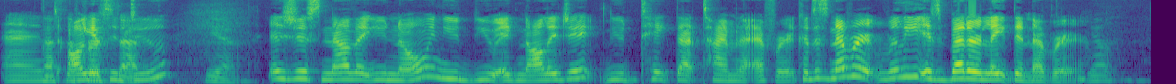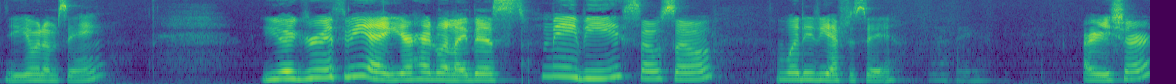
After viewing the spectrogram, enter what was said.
and That's all you have to step. do Yeah. is just now that you know and you you acknowledge it you take that time and that effort because it's never really it's better late than never Yeah. you get what I'm saying? You agree with me? Your head went like this. Maybe so so. What did you have to say? Nothing. Are you sure?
